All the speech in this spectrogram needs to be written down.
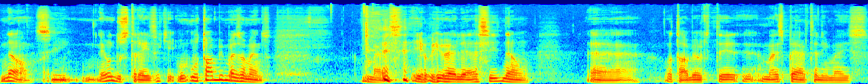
não. Sim. Nenhum dos três aqui. O, o Toby mais ou menos. Mas eu e o LS não. É, o Toby é o que tem mais perto ali, mas.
